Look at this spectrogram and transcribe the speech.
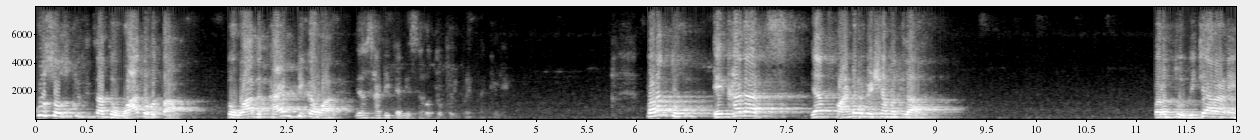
कुसंस्कृतीचा जो वाद होता तो वाद कायम टिकावा यासाठी त्यांनी सर्वतोपरी प्रयत्न केले. परंतु एखादाच याच पांढरपेशामधला परंतु विचाराने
